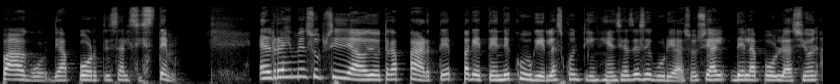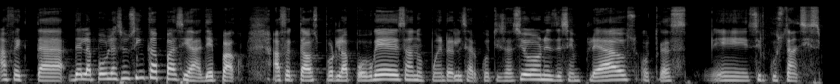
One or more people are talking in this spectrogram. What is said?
pago de aportes al sistema. El régimen subsidiado, de otra parte, pretende cubrir las contingencias de seguridad social de la población afectada, de la población sin capacidad de pago, afectados por la pobreza, no pueden realizar cotizaciones, desempleados, otras eh, circunstancias.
